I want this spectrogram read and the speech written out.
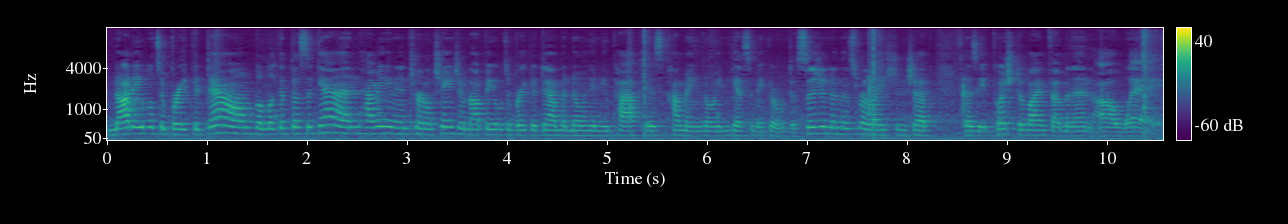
not able to break it down. But look at this again, having an internal change of not being able to break it down, but knowing a new path is coming, knowing he has to make a decision in this relationship because he pushed Divine Feminine away.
